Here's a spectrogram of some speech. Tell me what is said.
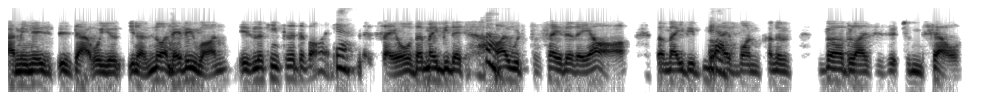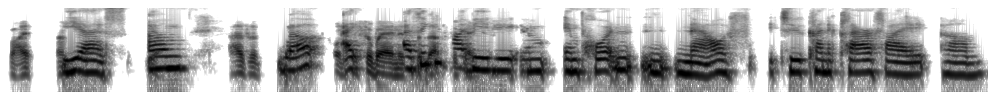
I mean, is is that what you're you know? Not everyone is looking for the divine. Yeah. Let's say, or that maybe they. Oh. I would say that they are, but maybe not Yeah. everyone kind of verbalizes it to themselves, right? Yes. Um, Has a well, I, awareness. I think it might be important now if, to kind of clarify um,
